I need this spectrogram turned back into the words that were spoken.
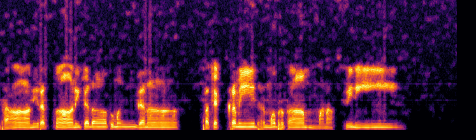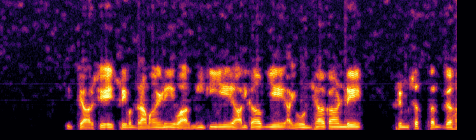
धनानि रत्नानि च दातुमङ्गना प्रचक्रमे धर्मभृताम् मनस्विनी इत्यार्षे श्रीमद् रामायणे वाल्मीकीये आदिकाव्ये अयोध्याकाण्डे त्रिंशः सर्गः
